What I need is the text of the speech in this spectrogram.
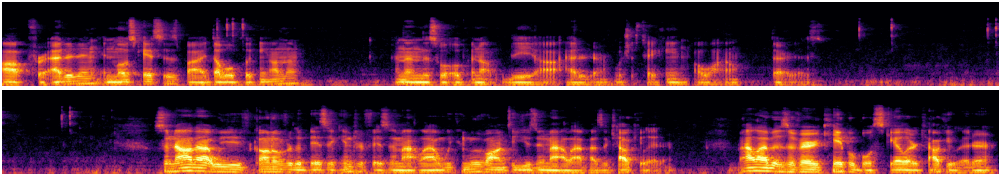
up for editing in most cases by double-clicking on them. And then this will open up the uh, editor, which is taking a while. There it is. So now that we've gone over the basic interface of MATLAB, we can move on to using MATLAB as a calculator. MATLAB is a very capable scalar calculator,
